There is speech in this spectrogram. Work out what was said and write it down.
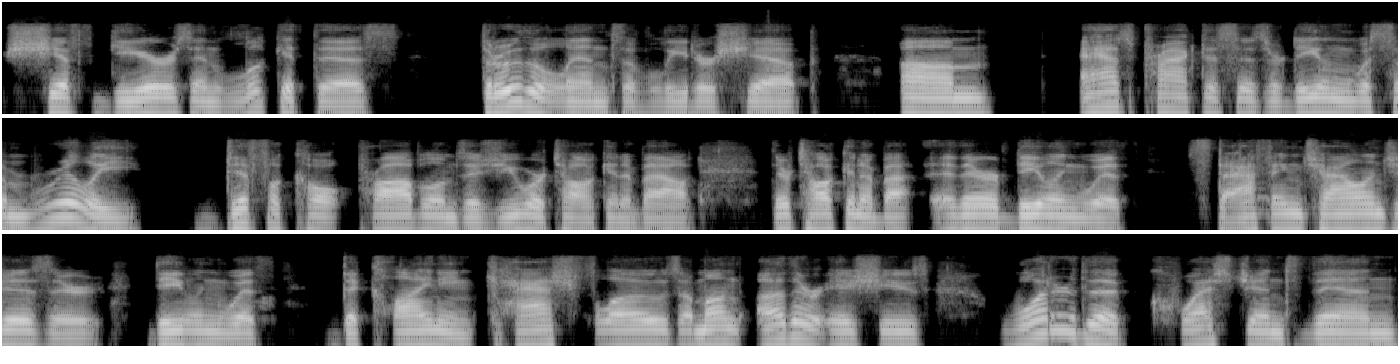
shift gears and look at this through the lens of leadership. Um, as practices are dealing with some really difficult problems as you were talking about they're talking about they're dealing with staffing challenges they're dealing with declining cash flows among other issues what are the questions then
